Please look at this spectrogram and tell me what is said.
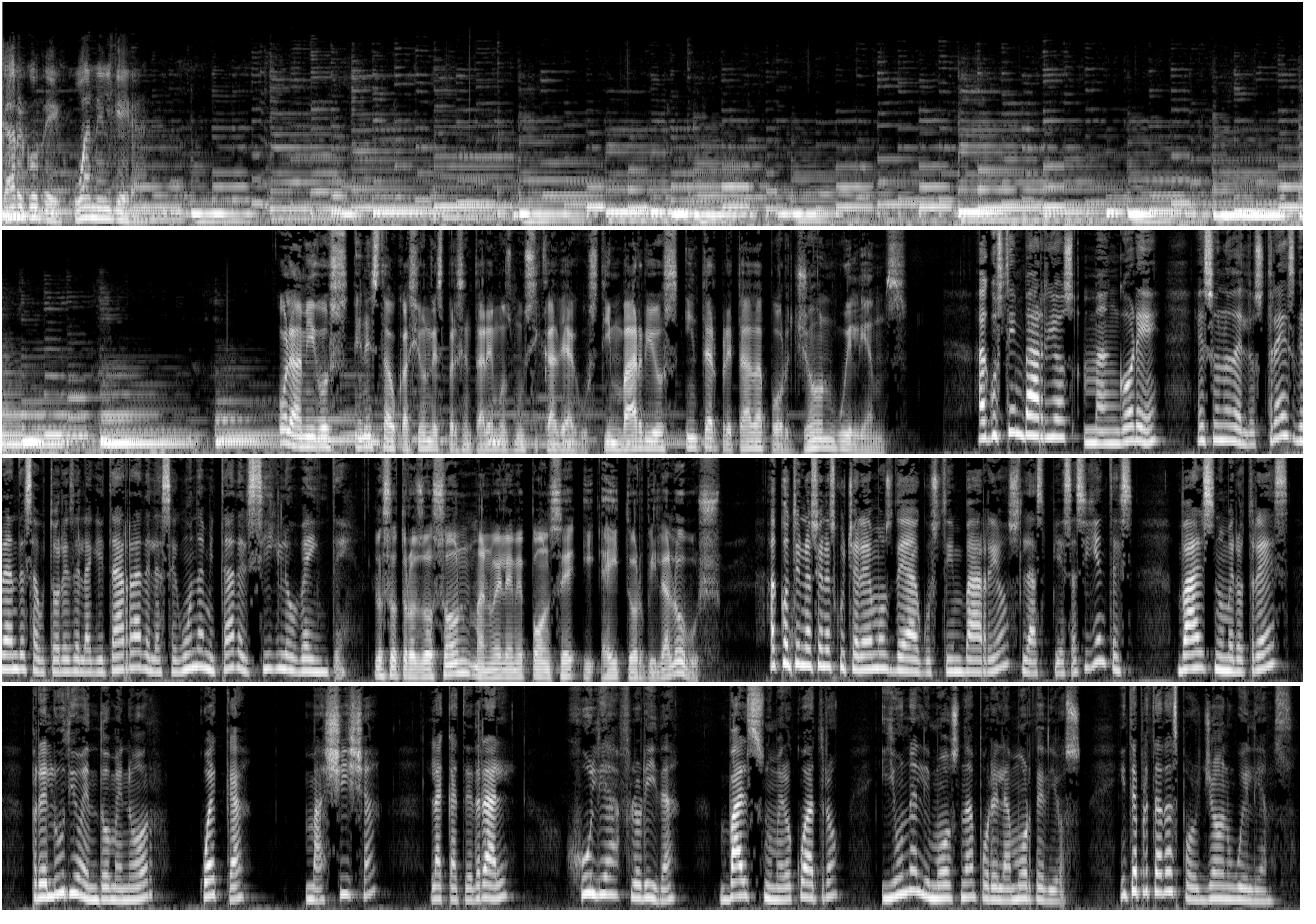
Cargo de Juan Elguera. Hola amigos, en esta ocasión les presentaremos música de Agustín Barrios interpretada por John Williams. Agustín Barrios Mangoré es uno de los tres grandes autores de la guitarra de la segunda mitad del siglo XX. Los otros dos son Manuel M. Ponce y Heitor Villalobos. A continuación escucharemos de Agustín Barrios las piezas siguientes: Vals número 3, Preludio en Do menor, Cueca, Mashisha, La Catedral, Julia Florida, Vals número 4 y Una limosna por el amor de Dios, interpretadas por John Williams.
